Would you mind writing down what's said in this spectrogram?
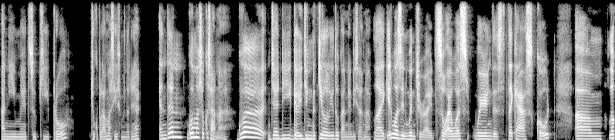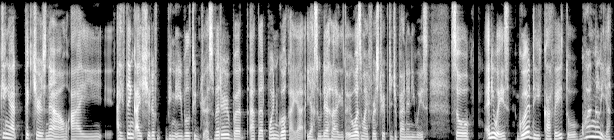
anime Tsuki Pro. Cukup lama sih sebenarnya. And then gue masuk ke sana. Gue jadi gaijin dekil gitu kan ya di sana. Like it was in winter right, so I was wearing this thick ass coat. Um, looking at pictures now, I I think I should have been able to dress better, but at that point gue kayak ya sudah lah gitu. It was my first trip to Japan anyways. So anyways, gue di cafe itu gue ngeliat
